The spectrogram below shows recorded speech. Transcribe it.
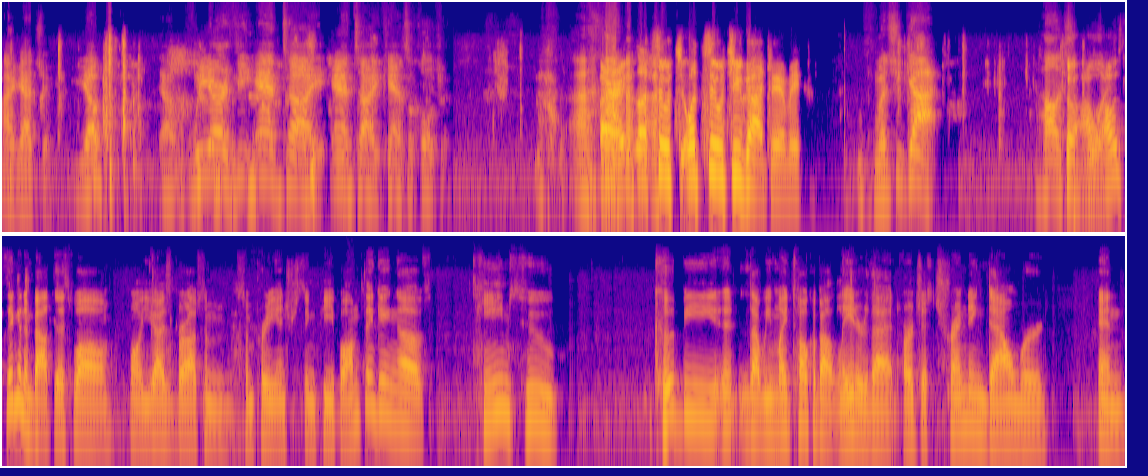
I got you. Yep. Yep. We are the anti anti cancel culture. All right, let's see what you, let's see what you got, Jamie. what you got? Holla So your I. I was thinking about this while while you guys brought up some some pretty interesting people. I'm thinking of teams who could be uh, that we might talk about later that are just trending downward and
